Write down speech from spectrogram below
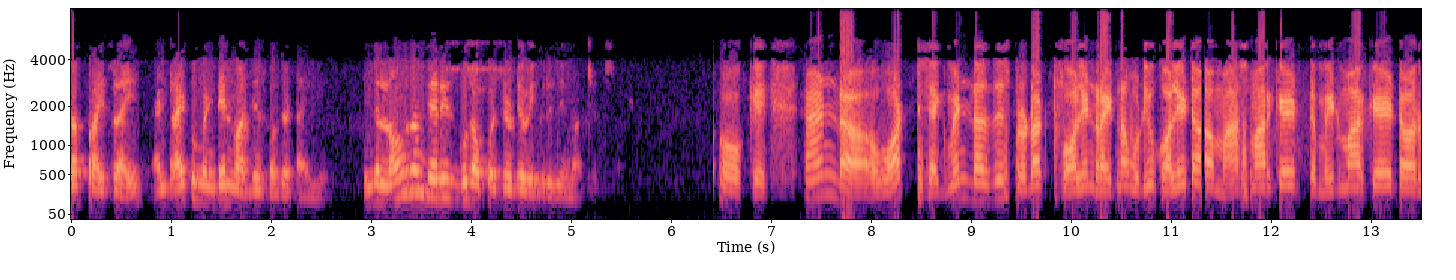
sub price rise, and try to maintain margins for the time being. In the long run, there is good opportunity of increasing margins. Okay. And uh, what segment does this product fall in right now? Would you call it a mass market, mid-market or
